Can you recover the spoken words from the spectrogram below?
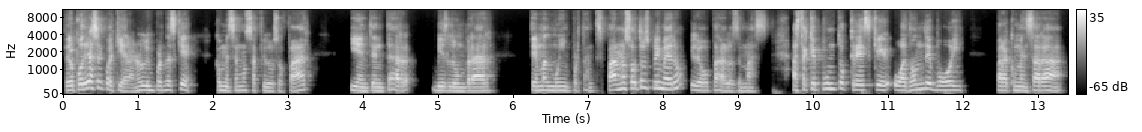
Pero podría ser cualquiera, ¿no? Lo importante es que comencemos a filosofar y a intentar vislumbrar temas muy importantes para nosotros primero y luego para los demás. ¿Hasta qué punto crees que o a dónde voy para comenzar a,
